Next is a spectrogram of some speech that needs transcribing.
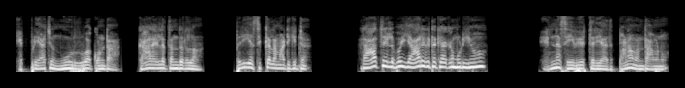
எப்படியாச்சும் நூறு ரூபா கொண்டா காலையில தந்துடலாம். பெரிய சிக்கல மாட்டிக்கிட்டேன். ராத்திரியில போய் யாருகிட்ட கேட்க முடியும்? என்ன செய்வியோ தெரியாது. பணம் வந்தாகணும்.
